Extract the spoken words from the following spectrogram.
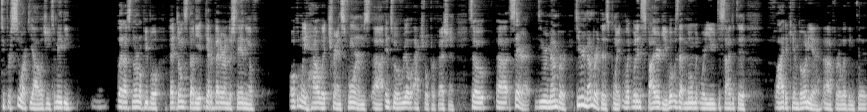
to pursue archaeology to maybe let us normal people that don't study it get a better understanding of ultimately how it transforms uh, into a real actual profession. So, uh, Sarah, do you remember? Do you remember at this point what what inspired you? What was that moment where you decided to fly to Cambodia uh, for a living to,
